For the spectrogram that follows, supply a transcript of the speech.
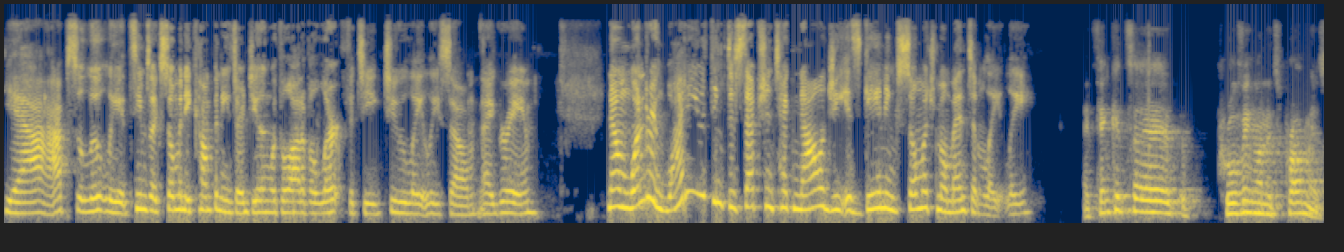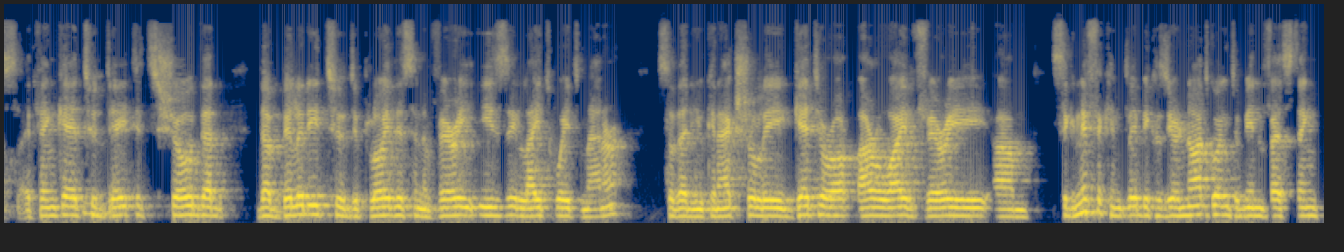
Yeah, absolutely. It seems like so many companies are dealing with a lot of alert fatigue too lately. So I agree. Now I'm wondering, why do you think deception technology is gaining so much momentum lately? I think it's uh, proving on its promise. I think uh, to date it's showed that the ability to deploy this in a very easy, lightweight manner so that you can actually get your ROI very um, significantly because you're not going to be investing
